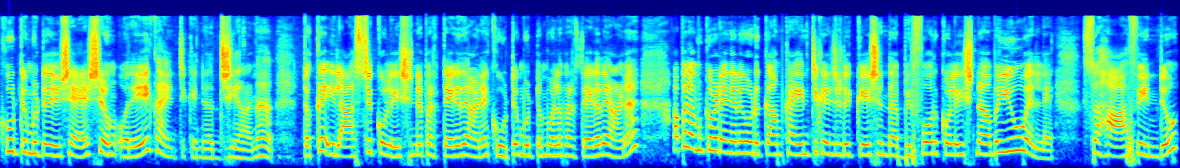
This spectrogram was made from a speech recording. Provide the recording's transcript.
കൂട്ടിമുട്ടതിന് ശേഷവും ഒരേ കൈനറ്റിക് എനർജിയാണ് ഇതൊക്കെ ഇലാസ്റ്റിക് കൊളീഷന്റെ പ്രത്യേകതയാണ് കൂട്ടിമുട്ടുമ്പോൾ പ്രത്യേകതയാണ്. അപ്പോൾ നമുക്കിവിടെ എങ്ങനെ കൊടുക്കാം? Kinetic energy equation the before collision ആകുമ്പോൾ യു അല്ലേ? So half into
